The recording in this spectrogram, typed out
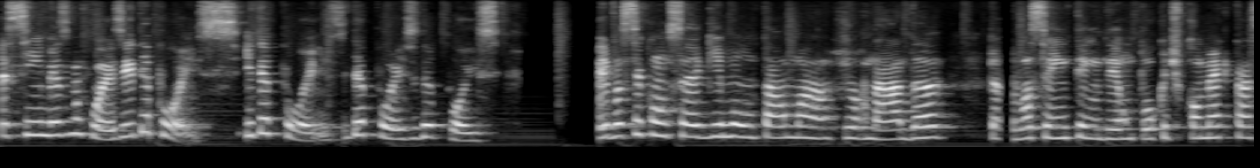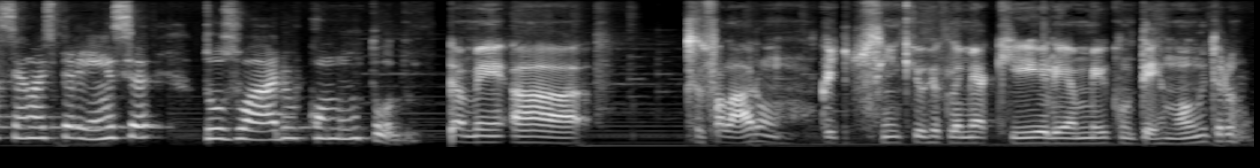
Assim, mesma coisa, e depois, e depois, e depois, e depois. Aí você consegue montar uma jornada para você entender um pouco de como é que está sendo a experiência do usuário como um todo. Também a uh vocês falaram, acredito sim que o Reclame Aqui ele é meio que um termômetro,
